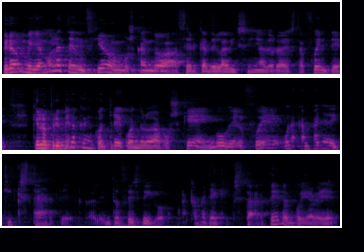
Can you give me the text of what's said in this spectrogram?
pero me llamó la atención buscando acerca de la diseñadora de esta fuente, que lo primero que encontré cuando la busqué en Google fue una campaña de Kickstarter. Entonces digo, ¿una campaña de Kickstarter? Voy a ver.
